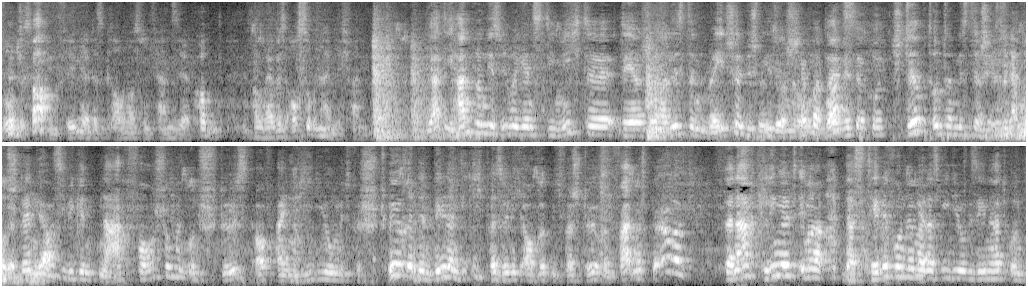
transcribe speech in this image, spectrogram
So, dass den Film ja das Grauen aus dem Fernseher kommt. Aber weil wir es auch so unheimlich fanden. Ja, die Handlung ist übrigens die Nichte der Journalistin Rachel, gespielt von Shepard Watts, stirbt unter mysteriösen Nachbarin. Umständen. Ja. Sie beginnt Nachforschungen und stößt auf ein Video mit verstörenden Bildern, die ich persönlich auch wirklich verstörend fand. Danach klingelt immer das Telefon, wenn man das Video gesehen hat und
